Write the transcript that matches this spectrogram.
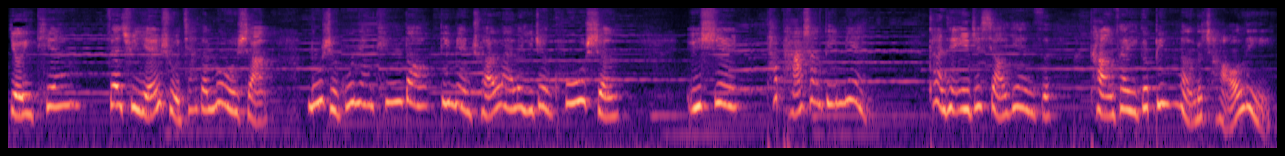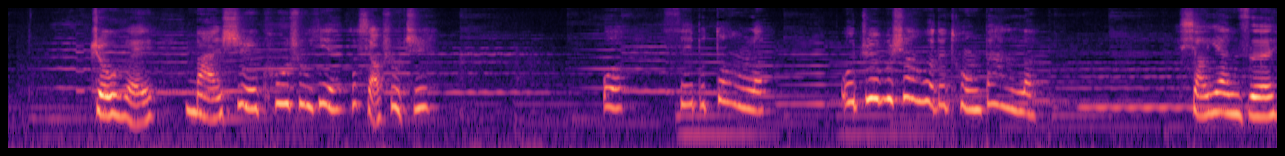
有一天，在去鼹鼠家的路上，拇指姑娘听到地面传来了一阵哭声，于是她爬上地面，看见一只小燕子躺在一个冰冷的巢里，周围满是枯树叶和小树枝。我飞不动了，我追不上我的同伴了。小燕子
